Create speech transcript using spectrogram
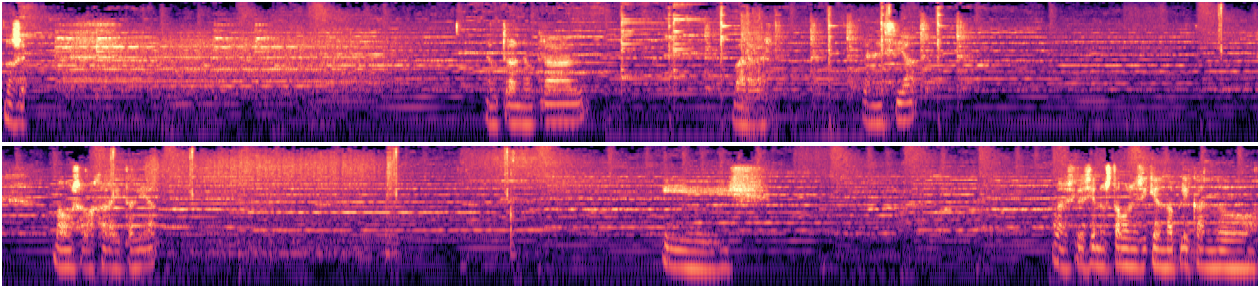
No sé. Neutral, neutral. Vale, a ver. Venecia. Vamos a bajar a Italia. Y... Bueno, es que no estamos ni siquiera aplicando...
